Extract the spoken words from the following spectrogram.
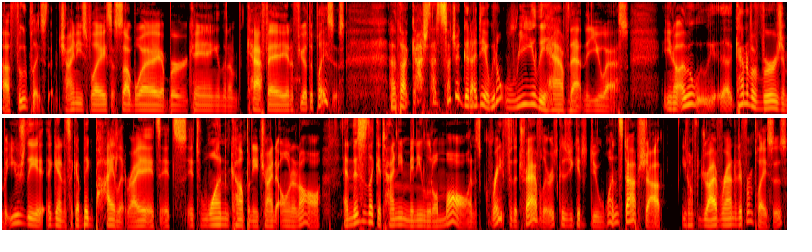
uh, food places. They have a chinese place a subway a burger king and then a cafe and a few other places. And i thought gosh that's such a good idea. We don't really have that in the us you know, I mean, uh, kind of a version, but usually, again, it's like a big pilot, right? It's it's it's one company trying to own it all, and this is like a tiny mini little mall, and it's great for the travelers because you get to do one stop shop. You don't have to drive around to different places.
